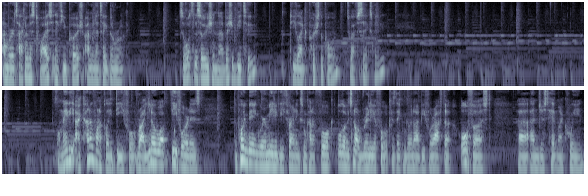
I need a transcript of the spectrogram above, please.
and we're attacking this twice, and if you push, I'm going to take the rook. So what's the solution there? Bishop b2? Do you like push the pawn to f6 maybe? Or maybe I kind of want to play d4. Right, you know what? d4 it is. The point being, we're immediately threatening some kind of fork, although it's not really a fork because they can go knight b4 after or first uh, and just hit my queen.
